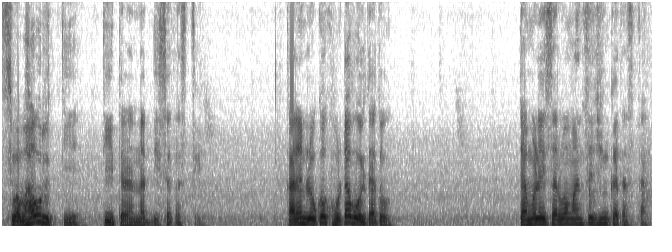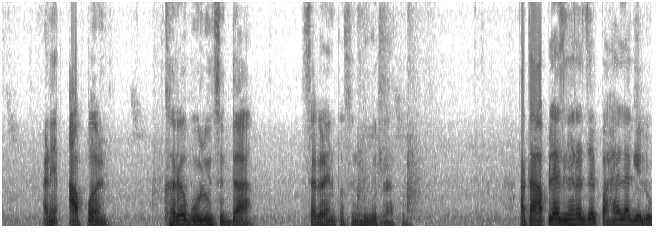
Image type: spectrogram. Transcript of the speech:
स्वभाववृत्ती आहे ती इतरांना दिसत असते. कारण लोक खोटं बोलतात हो. त्यामुळे सर्व माणसं जिंकत असतात. आणि आपण खरं बोलूनसुद्धा सगळ्यांपासून दूर राहतो. आता आपल्याच घरात जर पाहायला गेलो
